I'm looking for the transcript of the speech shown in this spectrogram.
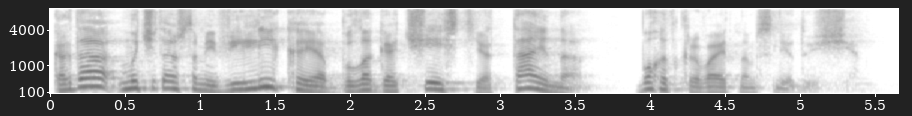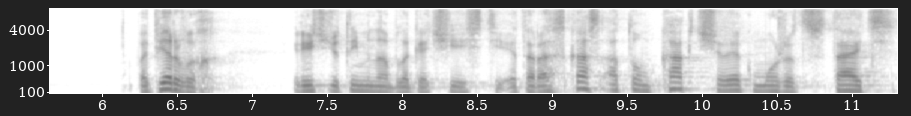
когда мы читаем с вами «великое благочестие, тайна», Бог открывает нам следующее. Во-первых, речь идет именно о благочестии. Это рассказ о том, как человек может стать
